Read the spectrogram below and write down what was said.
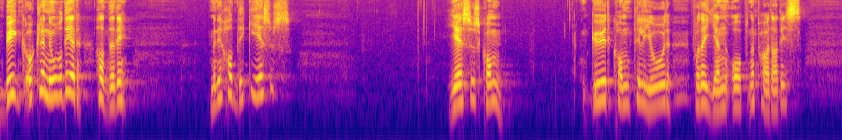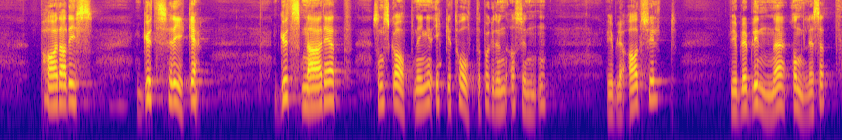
Bygg og klenodier hadde de. Men de hadde ikke Jesus. Jesus kom. Gud kom til jord for å gjenåpne paradis. Paradis, Guds rike, Guds nærhet, som skapningen ikke tålte pga. synden. Vi ble adskilt, vi ble blinde åndelig sett.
